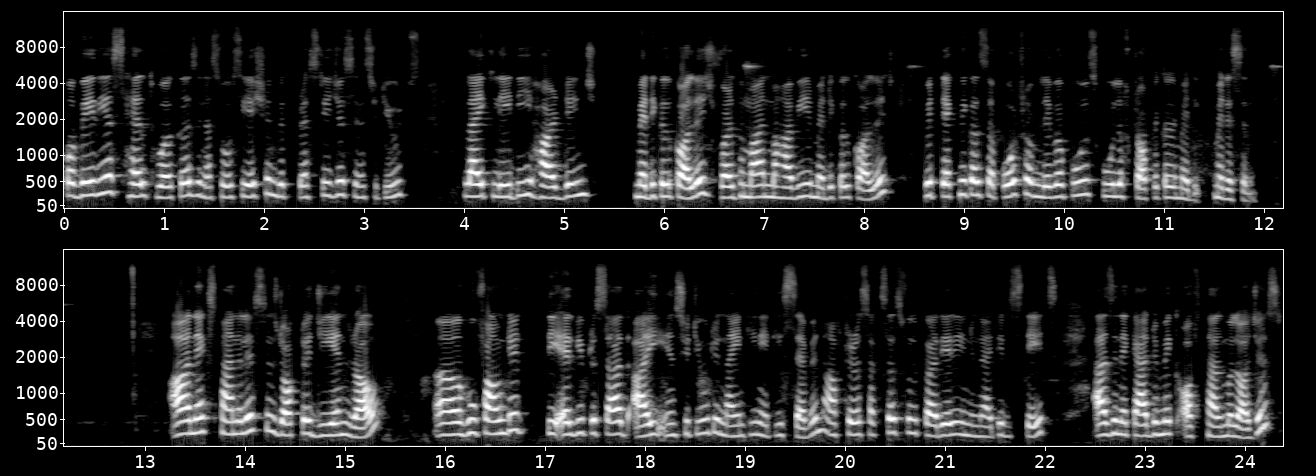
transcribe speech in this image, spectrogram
for various health workers in association with prestigious institutes like Lady Hardinge Medical College, Vardhaman Mahavir Medical College, with technical support from Liverpool School of Tropical Medi- Medicine. Our next panelist is Dr. G.N. Rao, uh, who founded the LV Prasad Eye Institute in 1987 after a successful career in United States as an academic ophthalmologist.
